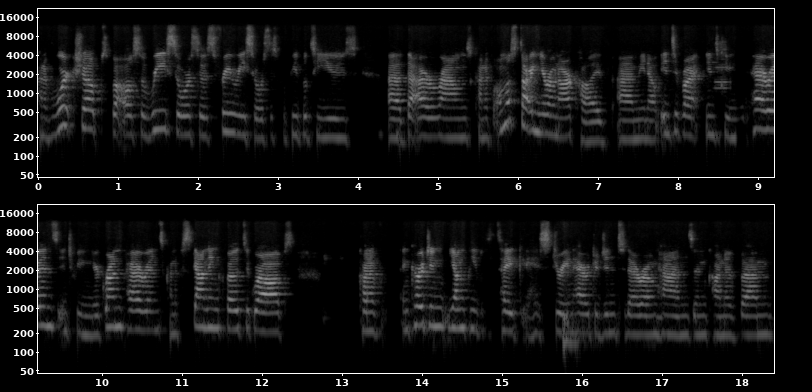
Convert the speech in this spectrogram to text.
kind of workshops but also resources free resources for people to use uh, that are around kind of almost starting your own archive um, you know interview, interviewing your parents interviewing your grandparents kind of scanning photographs kind of encouraging young people to take history and heritage into their own hands and kind of um,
